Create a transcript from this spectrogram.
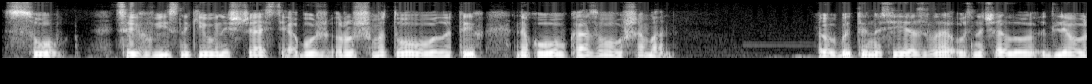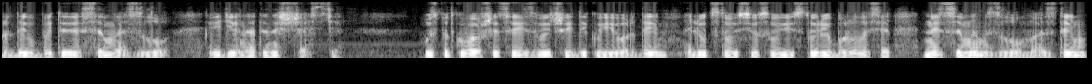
сов, цих вісників нещастя або ж розшматовувала тих, на кого вказував шаман. Вбити носія зла означало для Орди вбити саме зло, відігнати нещастя. Успадкувавши цей звичай Дикої Орди, людство всю свою історію боролося не з самим злом, а з тим,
